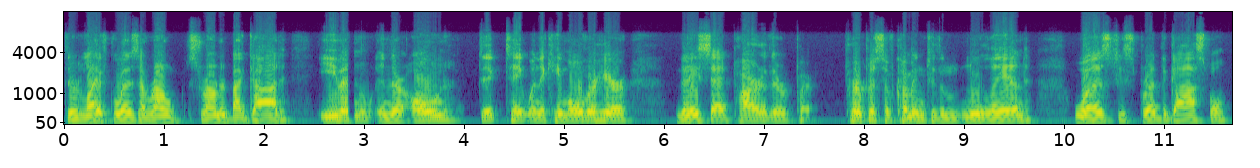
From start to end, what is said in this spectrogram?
their life was around surrounded by God. Even in their own dictate, when they came over here, they said part of their pur- purpose of coming to the new land was to spread the gospel.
